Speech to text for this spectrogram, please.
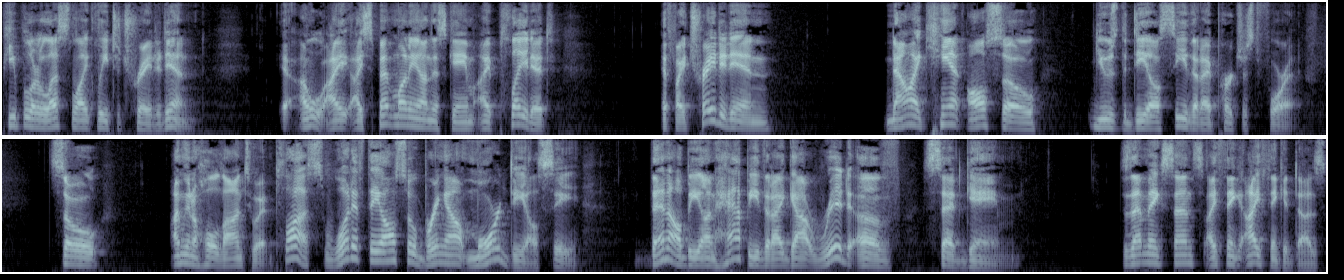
people are less likely to trade it in. Oh, I, I spent money on this game. I played it. If I trade it in, now I can't also use the DLC that I purchased for it. So I'm going to hold on to it. Plus, what if they also bring out more DLC? Then I'll be unhappy that I got rid of said game. Does that make sense? I think I think it does.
